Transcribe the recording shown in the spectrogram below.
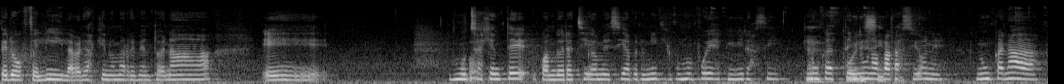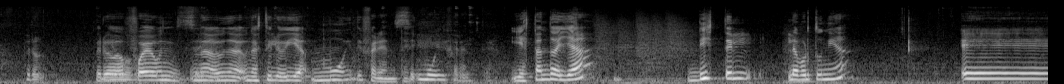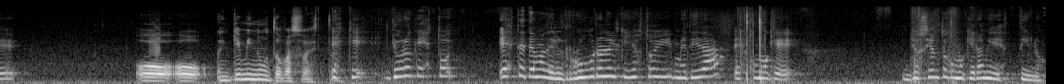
pero feliz, la verdad es que no me arrepiento de nada. Eh, mucha gente cuando era chica me decía, pero Niki, ¿cómo puedes vivir así? nunca has tenido unas vacaciones, nunca nada. Pero, pero fue un, estilo de vida muy diferente. Sí, muy diferente. Y estando allá, ¿viste el, la oportunidad? Eh, o, en qué minuto pasó esto? Es que yo creo que esto, este tema del rubro en el que yo estoy metida es como que yo siento como que era mi destino.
